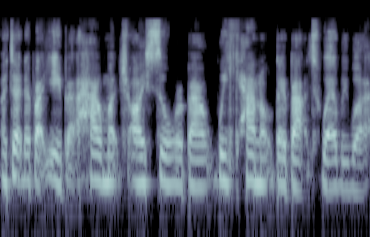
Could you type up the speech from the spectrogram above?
I don't know about you, but how much I saw about we cannot go back to where we were.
